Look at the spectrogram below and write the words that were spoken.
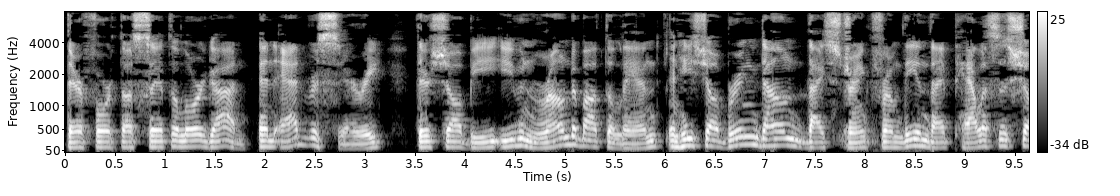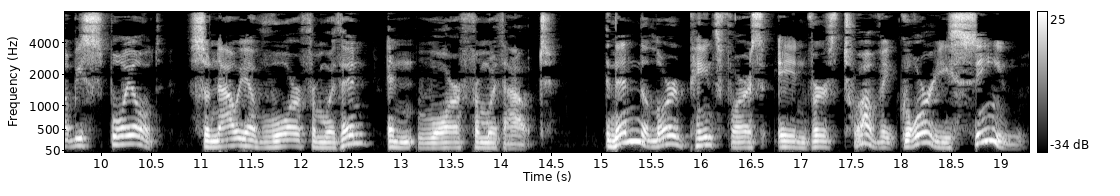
Therefore, thus saith the Lord God, an adversary there shall be even round about the land, and he shall bring down thy strength from thee, and thy palaces shall be spoiled. So now we have war from within and war from without. And then the Lord paints for us in verse 12 a gory scene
